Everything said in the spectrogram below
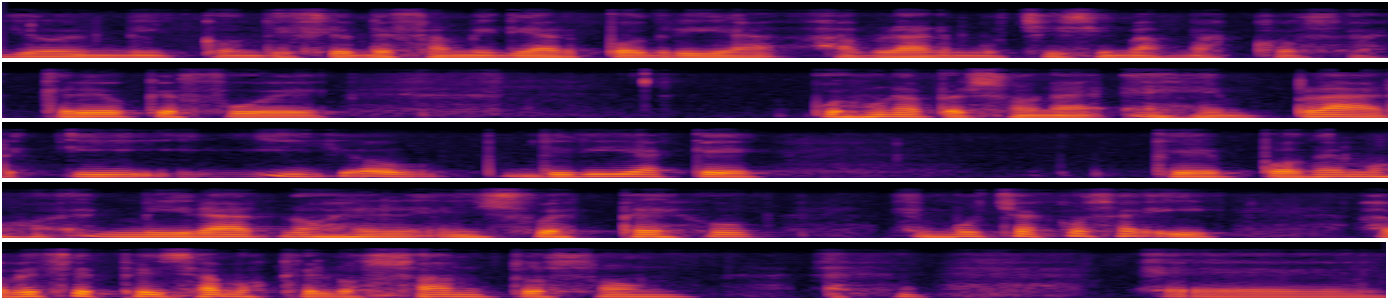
yo en mi condición de familiar podría hablar muchísimas más cosas. Creo que fue pues una persona ejemplar y, yo diría que, que podemos mirarnos en, su espejo en muchas cosas y a veces pensamos que los santos son eh,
